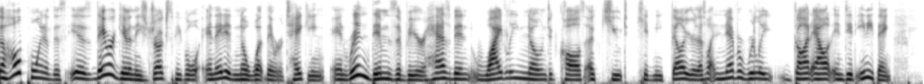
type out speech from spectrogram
the whole point of this is they were giving these drugs to people and they didn't know what they were taking. And remdesivir has been widely known to cause acute kidney failure. That's why it never really got out and did anything.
